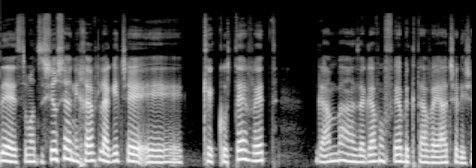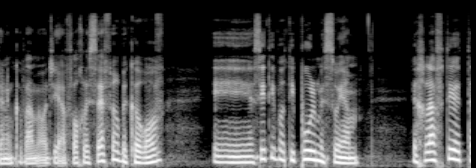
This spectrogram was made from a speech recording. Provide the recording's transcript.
uh, זאת אומרת, זה שיר שאני חייבת להגיד שככותבת, uh, גם ב... זה אגב מופיע בכתב היד שלי, שאני מקווה מאוד שיהפוך לספר בקרוב, uh, עשיתי בו טיפול מסוים. החלפתי את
